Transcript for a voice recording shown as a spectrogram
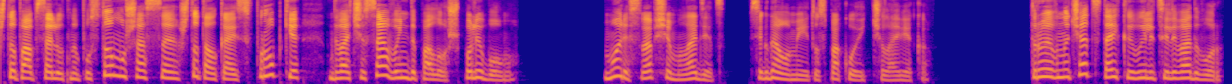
«Что по абсолютно пустому шоссе, что толкаясь в пробке, два часа вынь да положь, по-любому». Моррис вообще молодец, всегда умеет успокоить человека. Трое внучат с тайкой вылетели во двор.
